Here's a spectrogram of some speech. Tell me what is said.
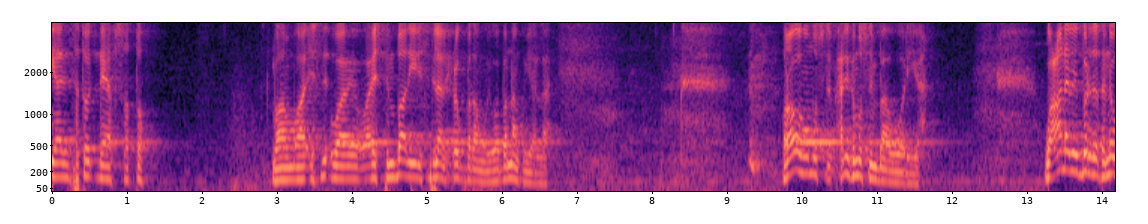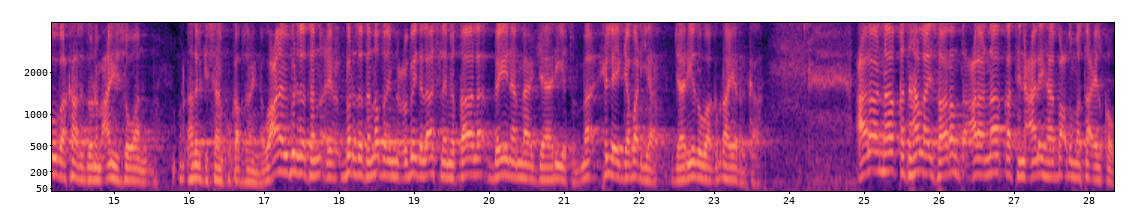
gaadidsato dheefsato badan wey waa bannaanku yaallaa rawaahu muslim xadiidka muslim baa wariya وعن ابي برزه النووي كاتب دون معنيه سوان هذا الكيسان كوكابسنين وعن ابي برزه برزه النضر بن عبيد الاسلمي قال بينما جاريه ما حلي قبر ير جاريه وقبرها يركا على ناقة هل صارنت على ناقة عليها بعض متاع القوم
